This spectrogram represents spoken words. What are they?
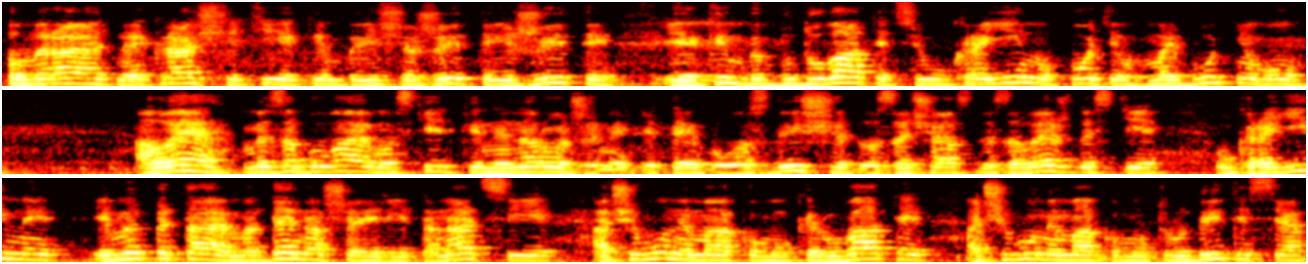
помирають найкращі ті, яким би ще жити і жити, і яким би будувати цю Україну потім в майбутньому. Але ми забуваємо, скільки ненароджених дітей було знищено за час незалежності України. І ми питаємо, де наша еліта нації? А чому нема кому керувати? А чому нема кому трудитися?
